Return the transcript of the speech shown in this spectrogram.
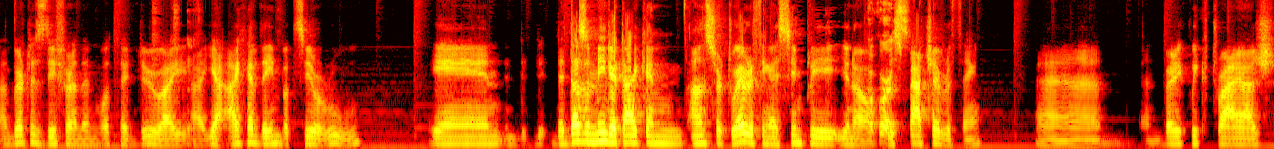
Alberto is different than what I do. I uh, yeah, I have the inbox zero rule, and th- th- that doesn't mean that I can answer to everything. I simply you know dispatch everything, and and very quick triage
